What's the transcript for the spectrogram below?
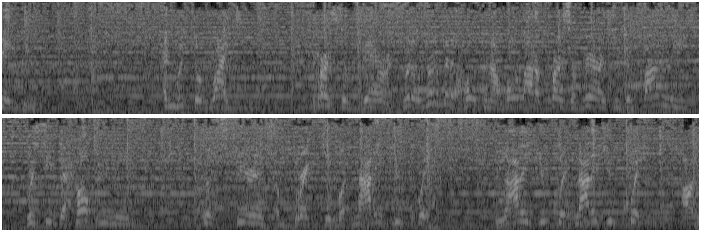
shaping you? And with the right perseverance, with a little bit of hope and a whole lot of perseverance, you can finally receive the help you need to experience a breakthrough, but not if you quit. Not if you quit, not if you quit on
